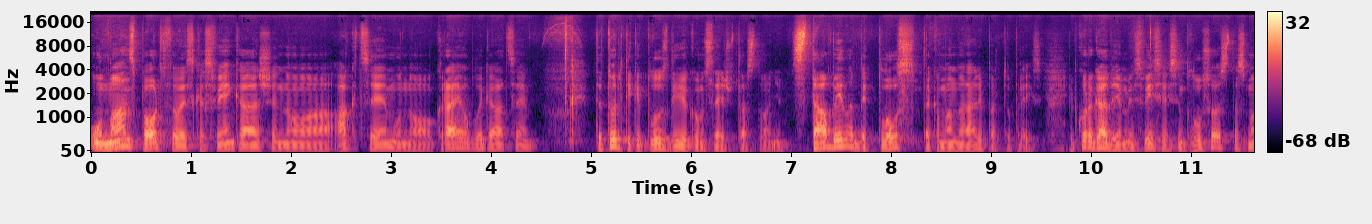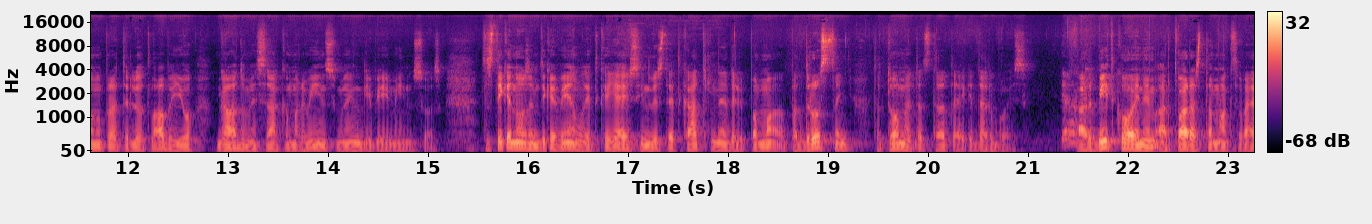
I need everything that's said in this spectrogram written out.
un mans portfelis, kas vienkārši no akcijiem un no krājuma obligācijiem, Tad tur ir tikai plus 2,68. Stabili, bet plus. Tā kā man arī par to prieks. Jebkurā gadījumā mēs visi esam plusos. Tas, manuprāt, ir ļoti labi, jo gadu mēs sākam ar mīnusu un ilgi bija mīnusos. Tas tikai nozīmē tikai vienu lietu, ka, ja jūs investējat katru nedēļu pa, pa drusciņu, tad tomēr tā stratēģija darbojas. Jā. Ar bitkoiniem, ar parastām akcijām vai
